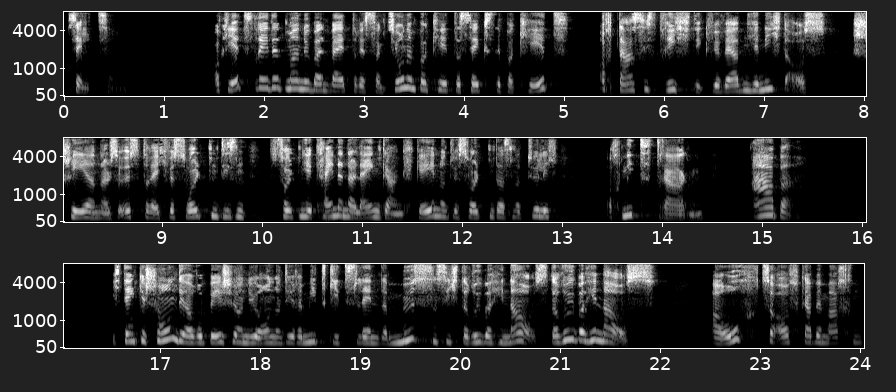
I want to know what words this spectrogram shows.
seltsam. Auch jetzt redet man über ein weiteres Sanktionenpaket, das sechste Paket. Auch das ist richtig. Wir werden hier nicht ausscheren als Österreich. Wir sollten diesen, sollten hier keinen Alleingang gehen und wir sollten das natürlich auch mittragen. Aber ich denke schon, die Europäische Union und ihre Mitgliedsländer müssen sich darüber hinaus, darüber hinaus auch zur Aufgabe machen,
